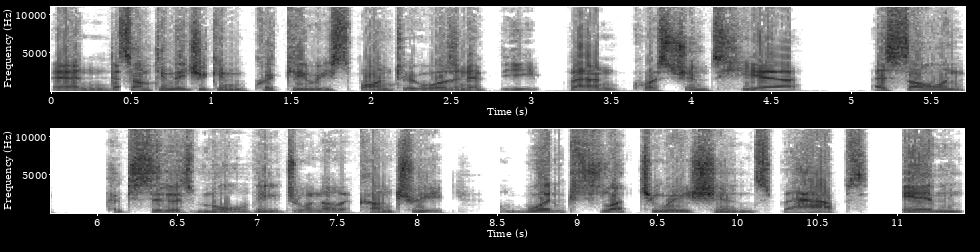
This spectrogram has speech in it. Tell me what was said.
And something that you can quickly respond to, wasn't it the planned questions here? As someone considers moving to another country, would fluctuations perhaps in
